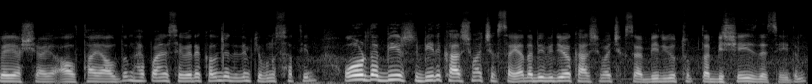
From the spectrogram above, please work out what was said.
3-5 ay, 6 ay aldım. Hep aynı seviyede kalınca dedim ki bunu satayım. Orada bir biri karşıma çıksa ya da bir video karşıma çıksa, bir YouTube'da bir şey izleseydim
